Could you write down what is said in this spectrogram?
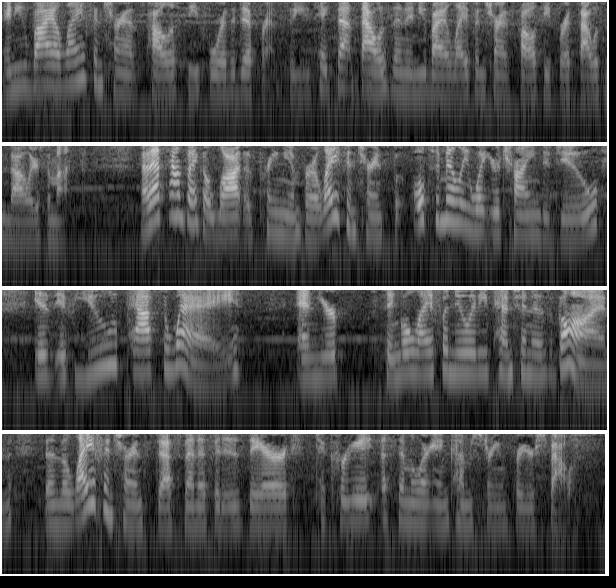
and you buy a life insurance policy for the difference. So you take that 1000 and you buy a life insurance policy for a $1,000 a month. Now, that sounds like a lot of premium for a life insurance, but ultimately, what you're trying to do is if you pass away and your single life annuity pension is gone, then the life insurance death benefit is there to create a similar income stream for your spouse.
